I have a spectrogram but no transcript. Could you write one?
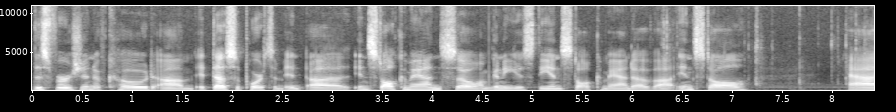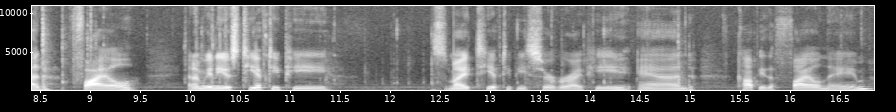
this version of code, um, it does support some in, uh, install commands. So I'm going to use the install command of uh, install add file and I'm going to use TFTP. This is my TFTP server IP and copy the file name.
